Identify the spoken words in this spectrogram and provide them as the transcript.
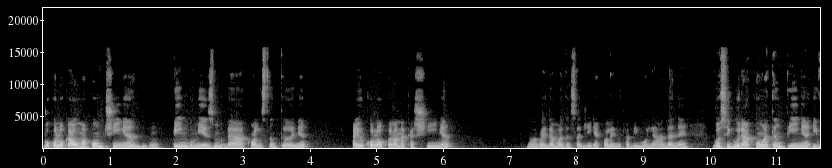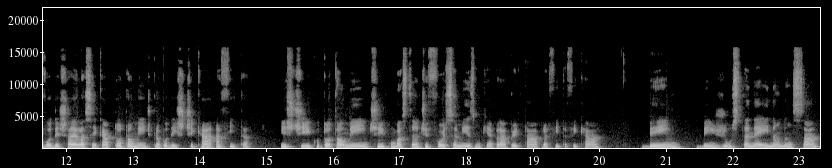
vou colocar uma pontinha, um pingo mesmo da cola instantânea, Aí eu coloco ela na caixinha. Ela vai dar uma dançadinha, a cola ainda tá bem molhada, né? Vou segurar com a tampinha e vou deixar ela secar totalmente para eu poder esticar a fita. Estico totalmente, com bastante força mesmo, que é para apertar, para a fita ficar bem, bem justa, né? E não dançar.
